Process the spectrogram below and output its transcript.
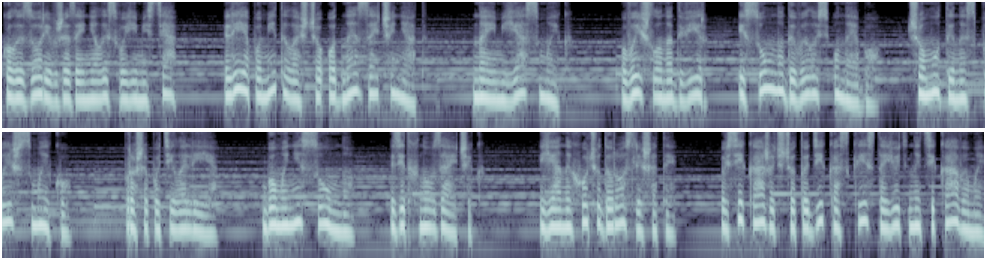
коли зорі вже зайняли свої місця, Лія помітила, що одне з зайченят на ім'я Смик вийшло на двір і сумно дивилось у небо. Чому ти не спиш, смику? прошепотіла Лія. Бо мені сумно, зітхнув зайчик. Я не хочу дорослішати. Всі кажуть, що тоді казки стають нецікавими,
